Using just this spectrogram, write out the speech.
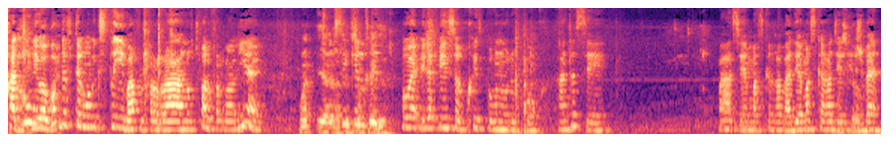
قاد الحليوه بوحدها في Thermomix طيبها في الفران وطفى الفران. ياك. Ouais, il a fait une surprise. ouais il a fait une surprise pour nous le pauvre هذا c'est. آه c'est mascara بعد. هي ماسكارا ديال. الحجبان.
